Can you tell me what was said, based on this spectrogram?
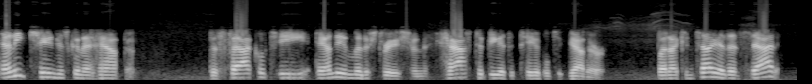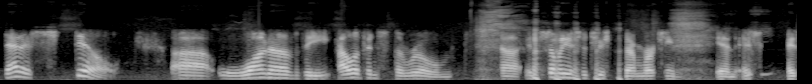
any change is going to happen, the faculty and the administration have to be at the table together. But I can tell you that that, that is still uh, one of the elephants in the room uh, in so many institutions I'm working in is, is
